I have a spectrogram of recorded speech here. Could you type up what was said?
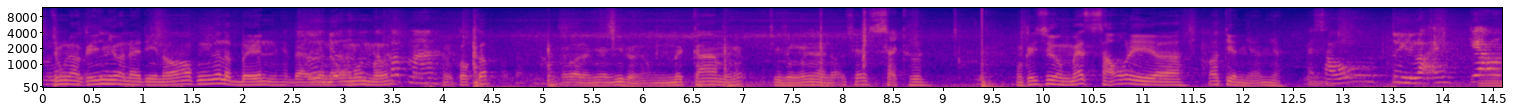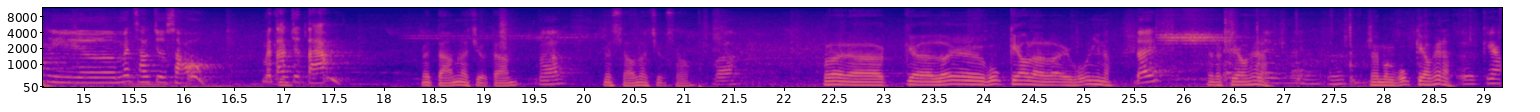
chung là cái nhựa này thì nó cũng rất là bền hiện tại bây giờ ừ, nó cũng nó mới. cấp mà. Có cấp. Nó gọi là như, như kiểu meca mình ấy. Thì dùng cái này nó sẽ sạch hơn. Một cái giường mét sáu thì ờ, bao tiền nhỉ em nhỉ? mét sáu tùy loại. Keo Ừ. thì ờ, mét sáu triệu sáu mét tám triệu tám. Mét tám là triệu tám. Vâng. Mét sáu là triệu sáu. Vâng. Cái này là lưỡi gỗ keo là loại gỗ như nào? Đây. Đây là keo hết à ừ, này bằng gỗ keo hết à? Ừ, keo.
